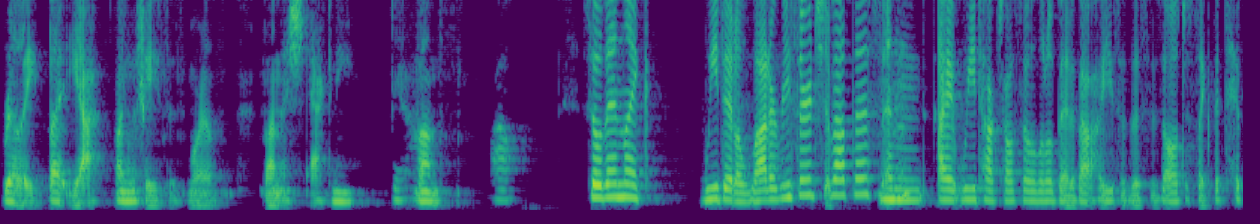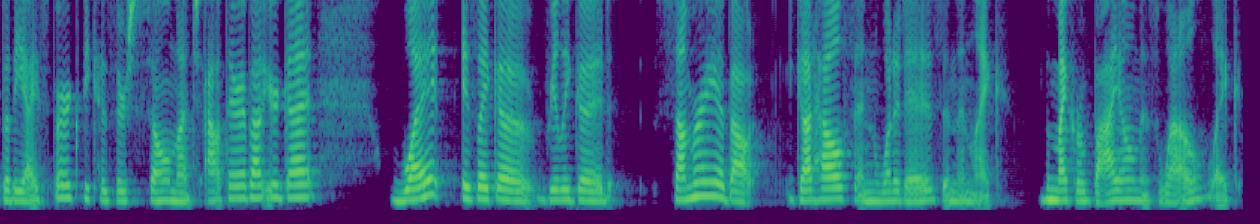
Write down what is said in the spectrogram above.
really. But yeah, on the face, it's more of blemish, acne, Yeah. bumps. Wow. So then, like, we did a lot of research about this, and mm-hmm. I we talked also a little bit about how you said this is all just like the tip of the iceberg because there's so much out there about your gut. What is like a really good summary about gut health and what it is, and then like the microbiome as well? Like,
